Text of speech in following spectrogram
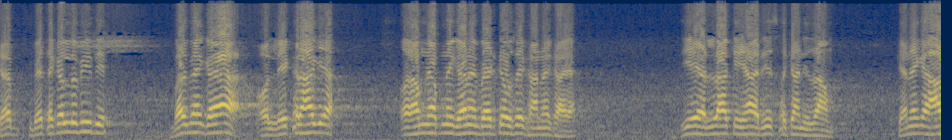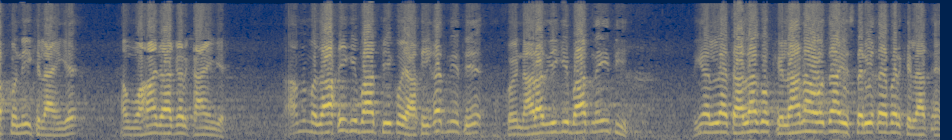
گھر بے تکل بھی بس میں گیا اور لے کر آ گیا اور ہم نے اپنے گھر میں بیٹھ کر اسے کھانا کھایا۔ یہ اللہ کے یہاں رزق کا نظام۔ کہنے کہ آپ کو نہیں کھلائیں گے، ہم وہاں جا کر کھائیں گے۔ ہم مذاقی کی بات تھی، کوئی حقیقت نہیں تھی، کوئی ناراضگی کی بات نہیں تھی۔ لیکن اللہ تعالیٰ کو کھلانا ہوتا ہے اس طریقے پر کھلاتے ہیں۔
